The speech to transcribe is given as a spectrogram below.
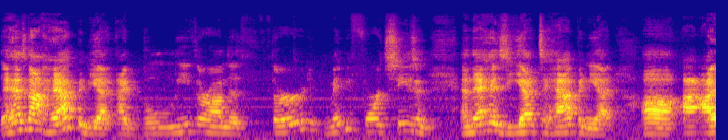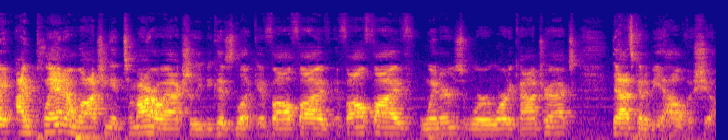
That has not happened yet. I believe they're on the third, maybe fourth season, and that has yet to happen yet. Uh, I, I I plan on watching it tomorrow actually because look, if all five if all five winners were awarded contracts, that's going to be a hell of a show.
